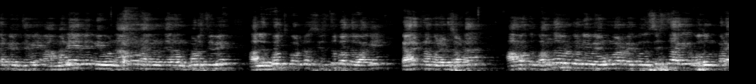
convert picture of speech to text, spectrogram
ಕಟ್ಟಿರ್ತೀವಿ. ಆ ಮನೆಯಲ್ಲಿ ನೀವು ನಾನು ಐನೂರು ಜನ ಕೂಡಿಸ್ತೀವಿ. ಅಲ್ಲಿ ಕೂತ್ಕೊಂಡು ಶಿಸ್ತುಬದ್ಧವಾಗಿ ಕಾರ್ಯಕ್ರಮ ನಡೆಸೋಣ. ಆವತ್ತು ಬಂದವ್ರಿಗೂ ನೀವು ಹೆಂಗ್ ಮಾಡ್ಬೇಕು ಶಿಸ್ತಾಗಿ ಒಂದೊಂದ್ ಕಡೆ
